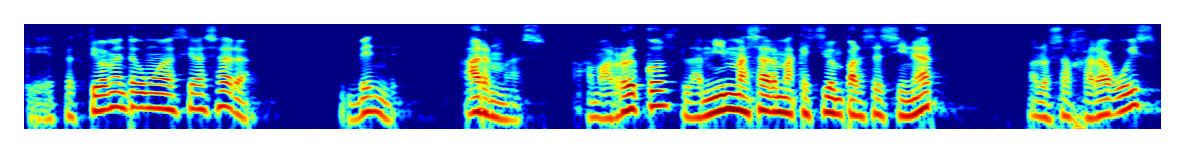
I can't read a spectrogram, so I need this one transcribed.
que efectivamente, como decía Sara, vende armas a Marruecos, las mismas armas que sirven para asesinar a los saharauis.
